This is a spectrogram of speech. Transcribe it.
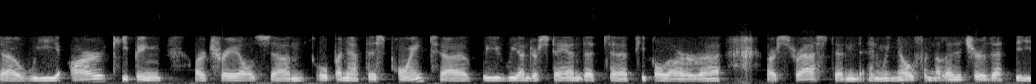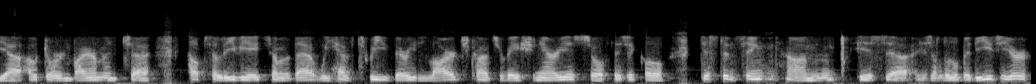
uh, we are keeping our trails um, open at this point. Uh, we we understand that uh, people are uh, are stressed, and and we know from the literature that the uh, outdoor environment uh, helps alleviate some of that. We have three very large conservation areas, so physical distancing um, is is a little bit easier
